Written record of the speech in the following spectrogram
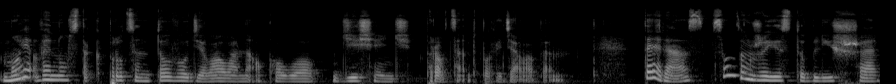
moja Wenus tak procentowo działała na około 10%, powiedziałabym. Teraz sądzę, że jest to bliższe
